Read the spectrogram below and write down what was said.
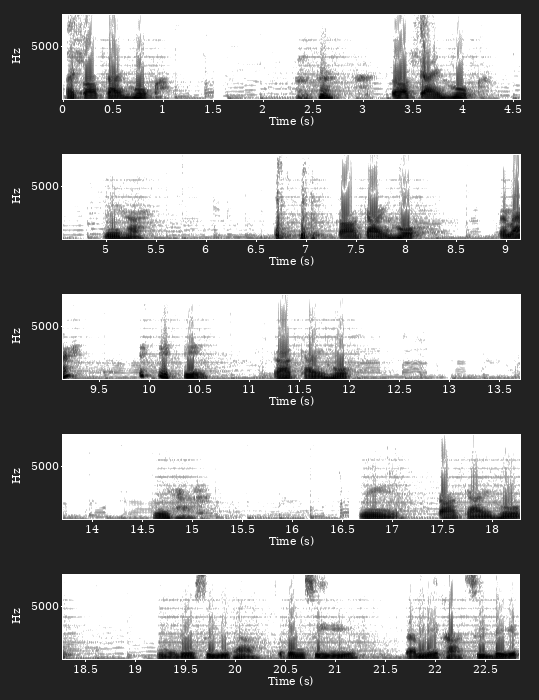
ไปก็ไก่หกก็ไก่หกนี่ค่ะก็ไก่หกเห็นไหม ก็ไก่หกนี่ค่ะ นี่ก็ไก่หกนี่ดูสีค่ะ จะเป็นสี แบบนี้ค่ะ สีเบจ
